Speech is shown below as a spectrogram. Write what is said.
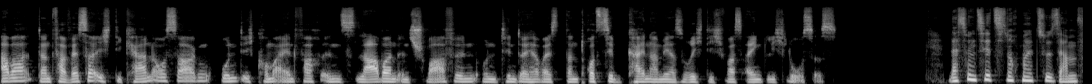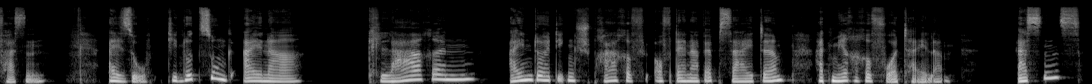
Aber dann verwässere ich die Kernaussagen und ich komme einfach ins Labern, ins Schwafeln und hinterher weiß dann trotzdem keiner mehr so richtig, was eigentlich los ist. Lass uns jetzt nochmal zusammenfassen. Also, die Nutzung einer klaren, eindeutigen Sprache auf deiner Webseite hat mehrere Vorteile. Erstens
